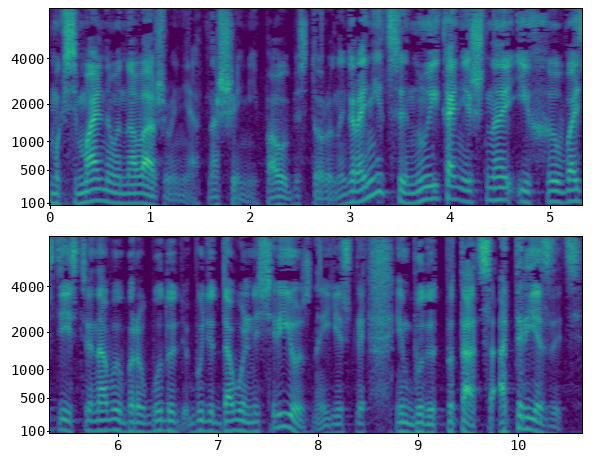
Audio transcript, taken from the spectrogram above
максимального налаживания отношений по обе стороны границы. Ну и, конечно, их воздействие на выборы будут, будет довольно серьезное, если им будут пытаться отрезать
